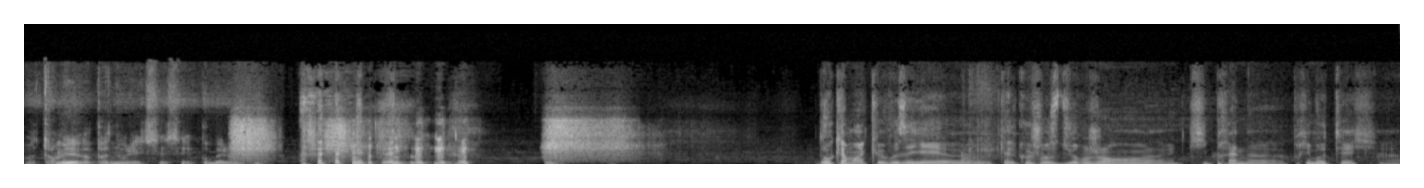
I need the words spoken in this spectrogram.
Bon, tant mieux, il va pas nous laisser ses poubelles. en fait. Donc, à moins que vous ayez euh, quelque chose d'urgent euh, qui prenne primauté euh,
